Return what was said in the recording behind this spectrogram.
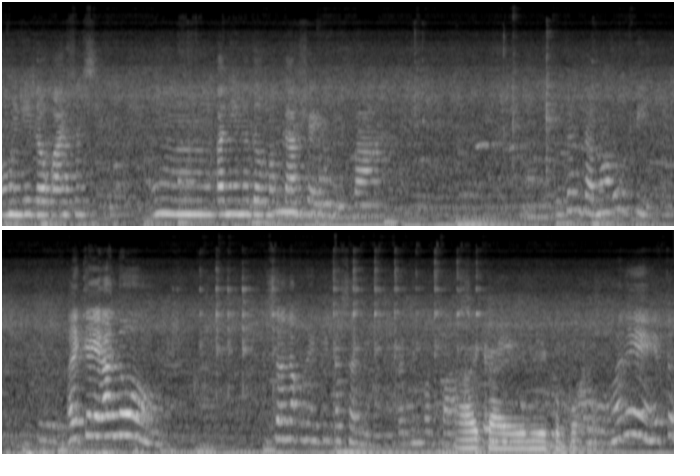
kung hindi daw kasya, um, kanino daw magkasya yung iba. Um, ganda, mga upi. Ay, kay ano? Sa anak ni Tita Salim. Pwede magpasok. Ay, kay Nico po. Oo, honey, ito.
